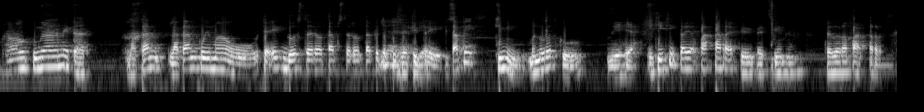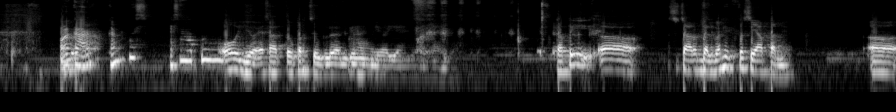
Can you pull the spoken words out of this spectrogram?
kalau hubungannya dat Lah kan lah kan kuwi mau dek go stereotip stereotip itu Iya, bisa iya, ditrik. bisa. Tapi gini, menurutku nih ya, iki iki kayak pakar ya di bajingan. Dalora pakar. pakar kan wis S1 Oh iya S1 perjombloan gue. Hmm. Iya iya iya. iya. Tapi eh, secara balik lagi ke kesiapan ya. Eh,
